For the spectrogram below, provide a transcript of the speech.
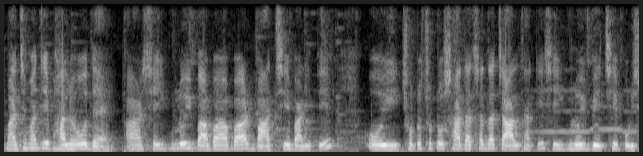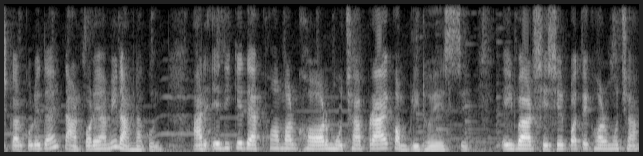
মাঝে মাঝে ভালোও দেয়। আর সেইগুলোই বাবা আবার বাছে বাড়িতে। ওই ছোট ছোট সাদা সাদা চাল থাকে, সেইগুলোই বেছে পরিষ্কার করে দেয়। তারপরে আমি রান্না করি। আর এদিকে দেখো আমার ঘর মোছা প্রায় কমপ্লিট হয়ে এসছে। এইবার শেষের পথে ঘর মোছা।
